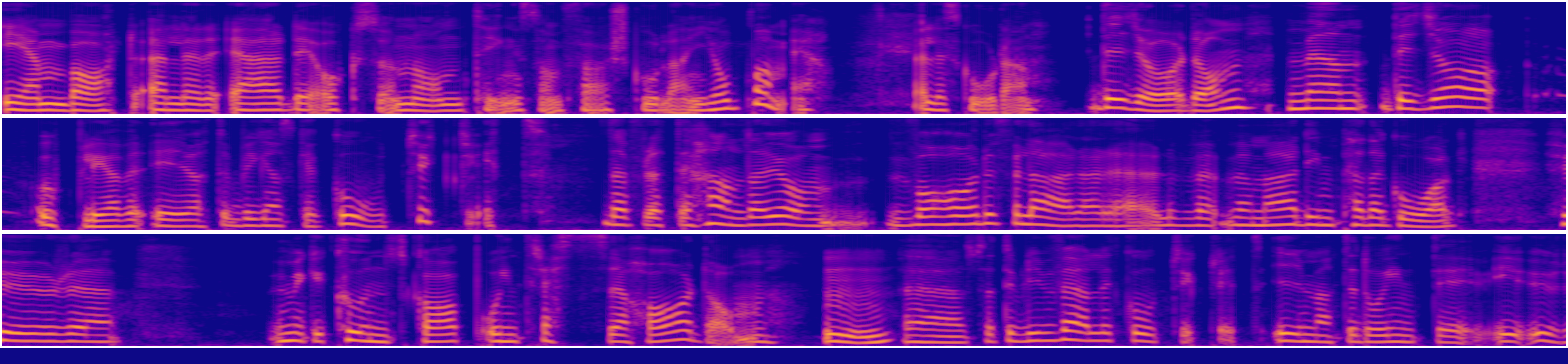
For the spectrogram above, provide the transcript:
enbart eller är det också någonting som förskolan jobbar med? Eller skolan? Det gör de, men det jag upplever är ju att det blir ganska godtyckligt. Därför att det handlar ju om vad har du för lärare? Vem är din pedagog? Hur, eh, hur mycket kunskap och intresse har de? Mm. Eh, så att det blir väldigt godtyckligt i och med att det då inte är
